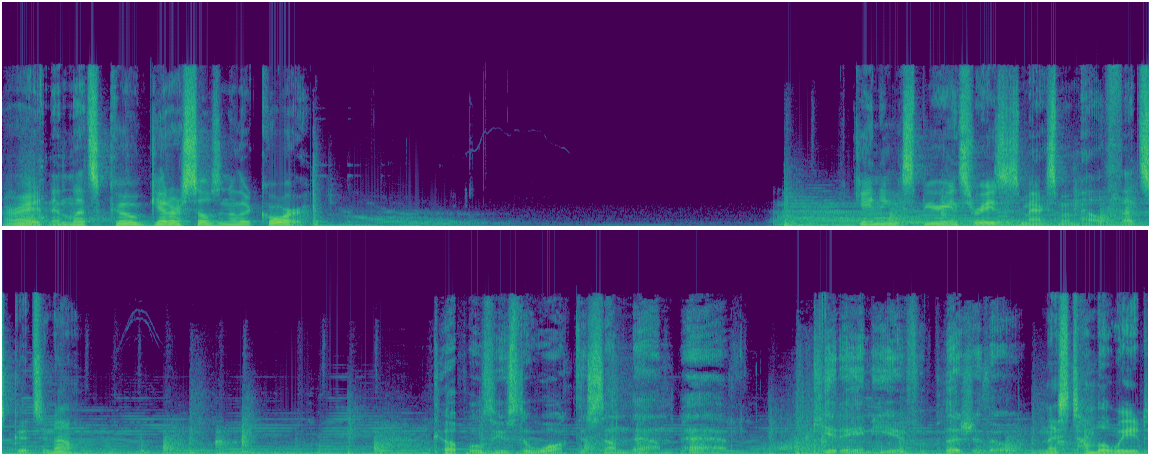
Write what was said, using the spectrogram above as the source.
Alright, and let's go get ourselves another core. Gaining experience raises maximum health. That's good to know. Couples used to walk the sundown path. Kid ain't here for pleasure, though. Nice tumbleweed.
